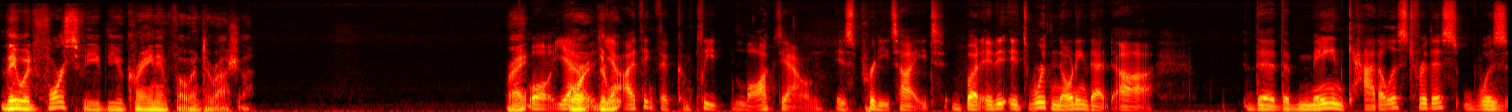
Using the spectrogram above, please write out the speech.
they would force feed the Ukraine info into Russia right? Well, yeah, the, yeah. I think the complete lockdown is pretty tight, but it, it's worth noting that uh, the the main catalyst for this was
